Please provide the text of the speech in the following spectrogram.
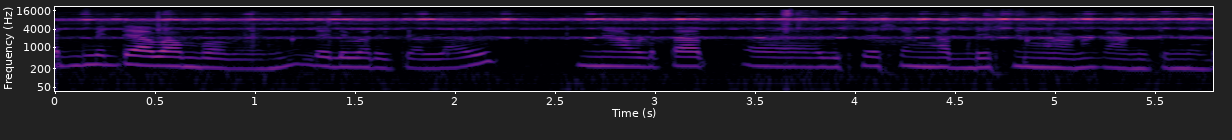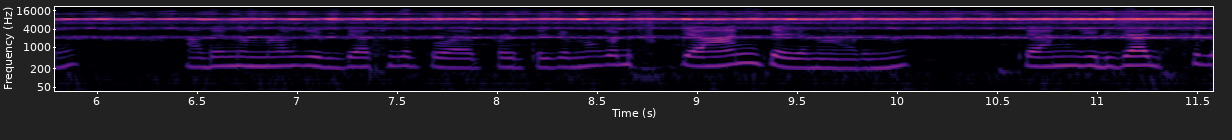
അഡ്മിറ്റ് ആവാൻ പോവുകയാണ് ഡെലിവറിക്കുള്ളത്. പിന്നെ അവിടുത്തെ വിശേഷങ്ങൾ അപ്ഡേഷനുകളാണ് കാണിക്കുന്നത്. ആദ്യം നമ്മൾ ഗിരിജാസിൽ പോയപ്പോഴത്തേക്കും നമുക്കൊരു സ്കാൻ ചെയ്യണമായിരുന്നു. സ്കാൻ ഗിരിജാസിൽ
